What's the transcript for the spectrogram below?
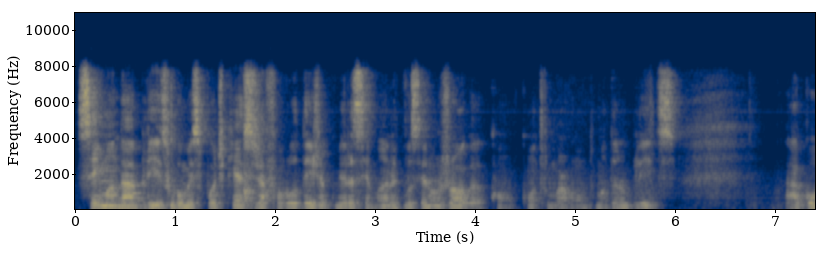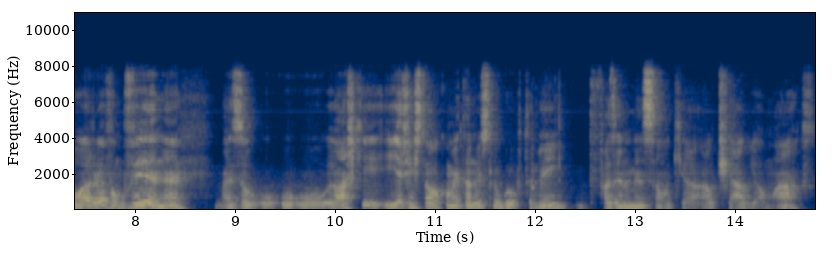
sem mandar blitz, como esse podcast já falou desde a primeira semana, que você não joga com, contra o Mahomes mandando blitz. Agora vamos ver, né? Mas o, o, o, eu acho que, e a gente estava comentando isso no grupo também, fazendo menção aqui ao Thiago e ao Marcos,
